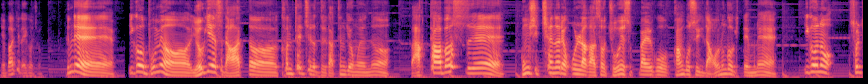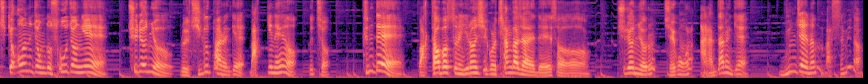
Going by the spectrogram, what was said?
대박이다 이거죠. 근데 이거 보면 여기에서 나왔던 컨텐츠들 같은 경우에는 왁타버스의 공식 채널에 올라가서 조회수 빨고 광고 수익 나오는 거기 때문에 이거는 솔직히 어느 정도 소정의 출연료를 지급하는 게 맞긴 해요. 그쵸? 근데 왁타버스는 이런 식으로 참가자에 대해서 출연료를 제공을 안 한다는 게 문제는 맞습니다.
